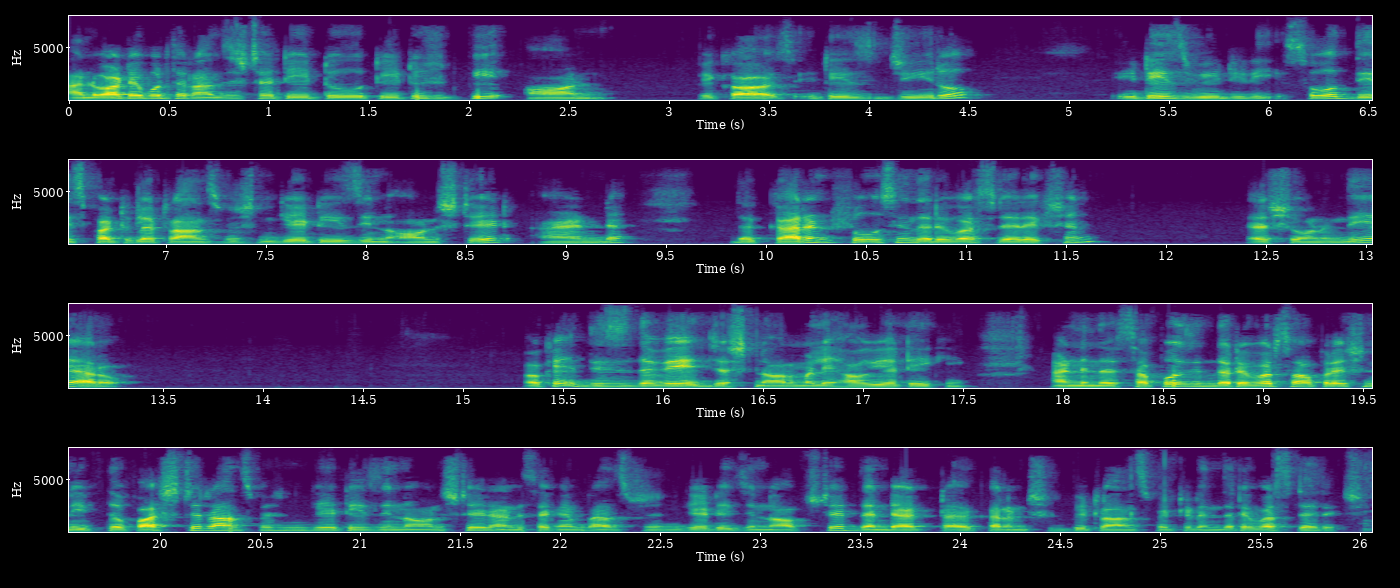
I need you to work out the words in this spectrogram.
And what about the transistor T2 T2 should be on because it is 0 it is VDD so this particular transmission gate is in on state and the current flows in the reverse direction as shown in the arrow okay this is the way just normally how we are taking. And in the suppose in the reverse operation if the first transmission gate is in on state and second transmission gate is in off state then that uh, current should be transmitted in the reverse direction.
